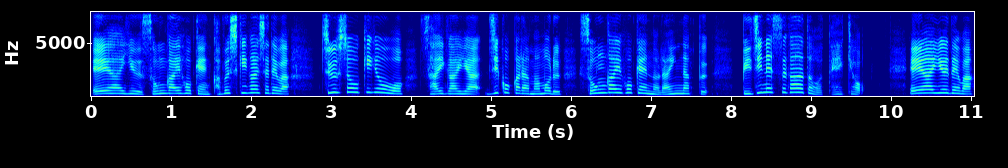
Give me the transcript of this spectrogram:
AIU 損害保険株式会社では中小企業を災害や事故から守る損害保険のラインナップビジネスガードを提供。AIU では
